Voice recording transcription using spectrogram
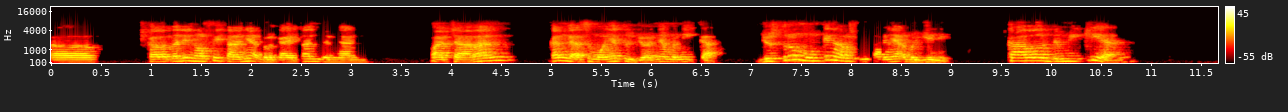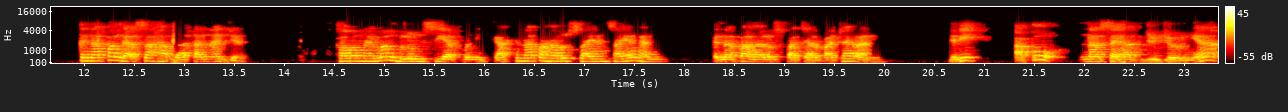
eh, kalau tadi Novi tanya berkaitan dengan pacaran, kan nggak semuanya tujuannya menikah. Justru mungkin harus ditanya begini, kalau demikian, kenapa nggak sahabatan aja? Kalau memang belum siap menikah, kenapa harus sayang-sayangan? kenapa harus pacar-pacaran? Jadi aku nasehat jujurnya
